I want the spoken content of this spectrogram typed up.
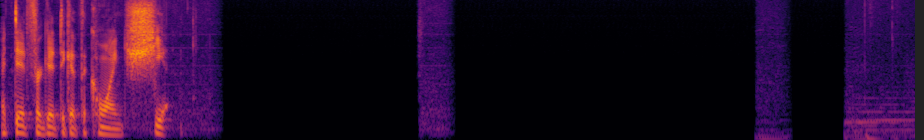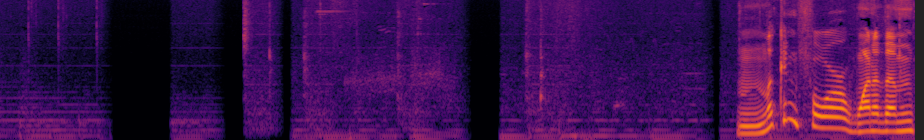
I did forget to get the coin. Shit. I'm looking for one of them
